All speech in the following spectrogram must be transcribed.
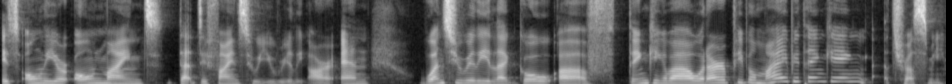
It's only your own mind that defines who you really are. And once you really let go of thinking about what other people might be thinking, trust me,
